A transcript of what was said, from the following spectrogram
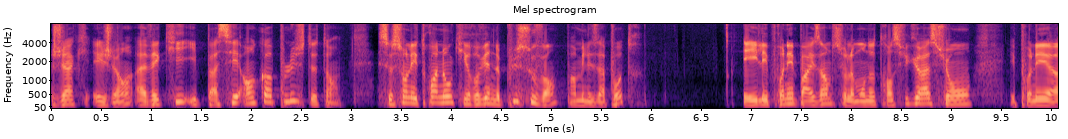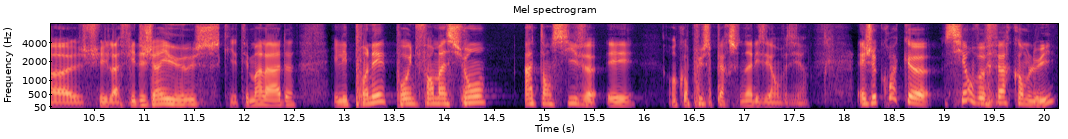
Jacques et Jean, avec qui il passait encore plus de temps. Ce sont les trois noms qui reviennent le plus souvent parmi les apôtres. Et il les prenait par exemple sur le mont de transfiguration, il prenait euh, chez la fille de Jairus qui était malade, il les prenait pour une formation intensive et encore plus personnalisée, on va dire. Et je crois que si on veut faire comme lui,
